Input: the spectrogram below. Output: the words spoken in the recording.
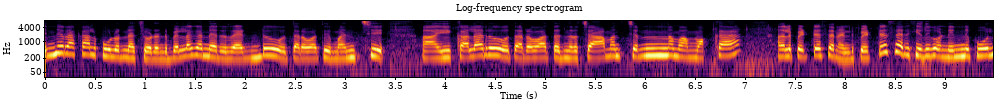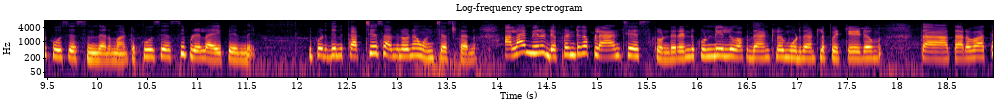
ఎన్ని రకాల పూలు ఉన్నాయి చూడండి. బిల్లగన్నేరు రెడ్ తర్వాత మంచి ఈ కలరు తర్వాత ఇందులో చామంతి చిన్న మా మొక్క అందులో పెట్టేశానండి. పెట్టేసరికి ఇదిగోండి ఇన్ని పూలు పూసేసింది అనమాట పూసేసి ఇప్పుడు ఇలా అయిపోయింది. ఇప్పుడు దీన్ని కట్ చేసి అందులోనే ఉంచేస్తాను. అలా మీరు డిఫరెంట్గా ప్లాన్ చేసుకోండి. రెండు కుండీలు ఒక దాంట్లో మూడు దాంట్లో పెట్టేయడం తర్వాత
